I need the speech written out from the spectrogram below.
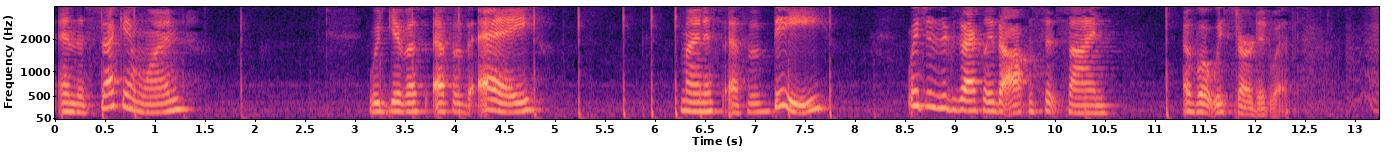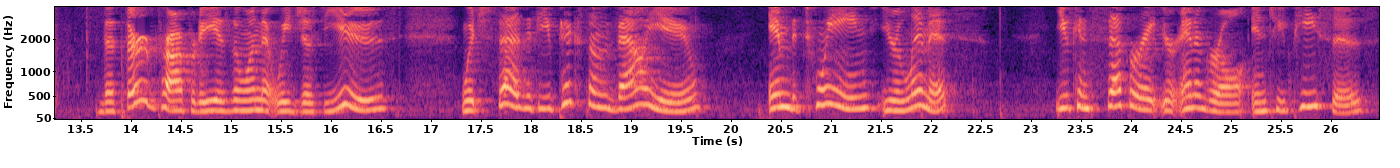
and the second one would give us f of a minus f of b, which is exactly the opposite sign of what we started with. The third property is the one that we just used, which says if you pick some value in between your limits, you can separate your integral into pieces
